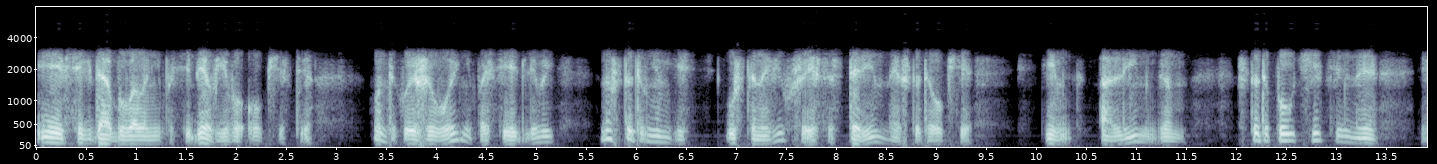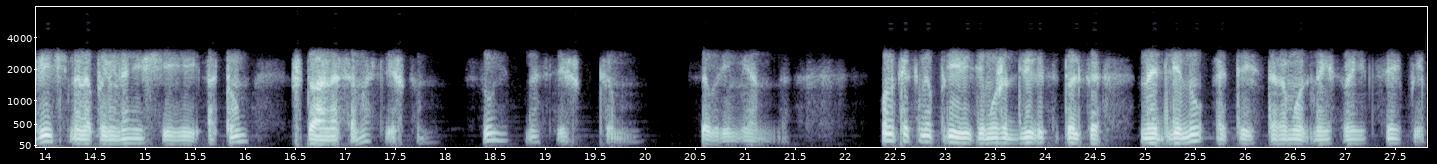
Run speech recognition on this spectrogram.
Ей всегда бывало не по себе в его обществе. Он такой живой, непоседливый, но что-то в нем есть установившееся старинное, что-то общее с Тинг-Алингом, что-то поучительное, вечно напоминающее ей о том, что она сама слишком суетна, слишком современна. Он, как на привязи, может двигаться только на длину этой старомодной своей цепи.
